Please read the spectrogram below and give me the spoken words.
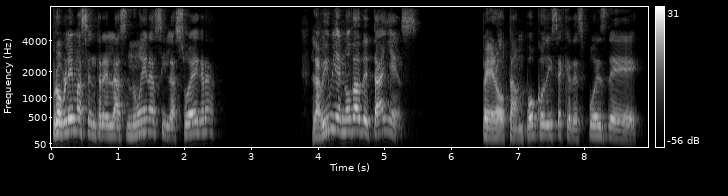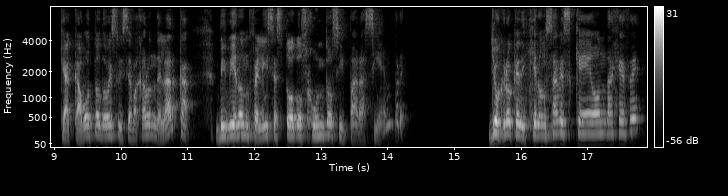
problemas entre las nueras y la suegra. La Biblia no da detalles, pero tampoco dice que después de que acabó todo esto y se bajaron del arca, vivieron felices todos juntos y para siempre. Yo creo que dijeron, ¿sabes qué onda, jefe?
